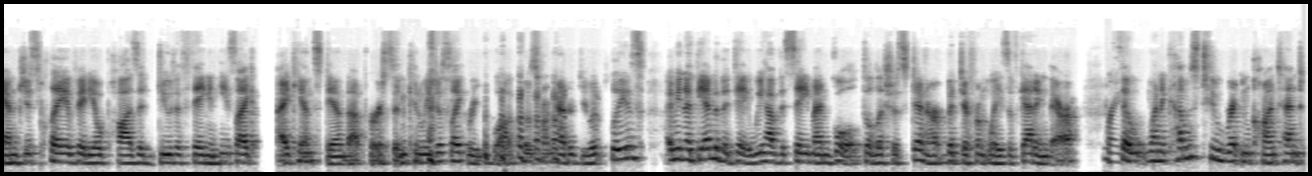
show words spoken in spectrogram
and just play a video, pause it, do the thing. And he's like, I can't stand that person. Can we just like read the blog post on how to do it, please? I mean, at the end of the day, we have the same end goal delicious dinner, but different ways of getting there. Right. So when it comes to written content,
